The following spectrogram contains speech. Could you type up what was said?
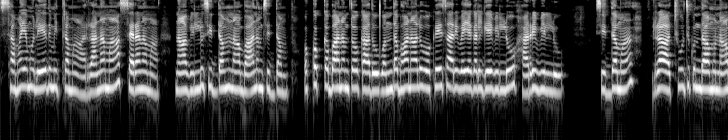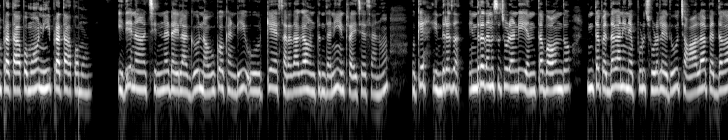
సమయము లేదు మిత్రమా రణమా శరణమా. నా విల్లు సిద్ధం నా బాణం సిద్ధం. ఒక్కొక్క బాణంతో కాదు వంద బాణాలు ఒకేసారి వేయగలిగే విల్లు హరి విల్లు. సిద్ధమా? రా చూచుకుందాము నా ప్రతాపమో నీ ప్రతాపమో. ఇదే నా చిన్న డైలాగు? నవ్వుకోకండి. ఊరికే సరదాగా ఉంటుందని ట్రై చేశాను. ఓకే ఇంద్ర ఇంద్రధనుసు చూడండి ఎంత బాగుందో. ఇంత పెద్దగా నేను ఎప్పుడు చూడలేదు. చాలా పెద్దగా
